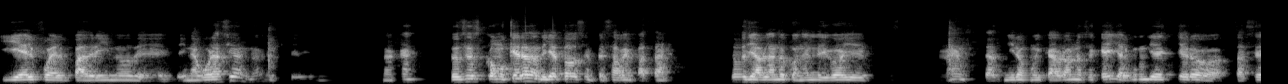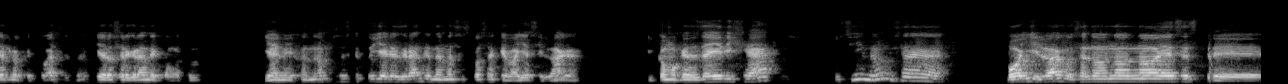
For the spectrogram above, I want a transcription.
y él fue el padrino de, de inauguración, ¿no? Entonces, como que era donde ya todo se empezaba a empatar. Entonces, ya hablando con él, le digo, oye, te admiro muy cabrón, no sé qué, y algún día quiero hacer lo que tú haces, ¿no? Quiero ser grande como tú. Y él me dijo, no, pues es que tú ya eres grande, nada más es cosa que vayas y lo hagas. Y como que desde ahí dije, ah, pues, pues sí, ¿no? O sea, voy y lo hago. O sea, no, no, no es este.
